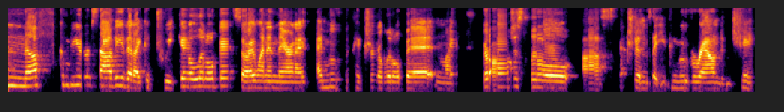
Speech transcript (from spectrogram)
enough computer savvy that I could tweak it a little bit. So I went in there and I, I moved the picture a little bit and like, they're all just little uh, sections that you can move around and change.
